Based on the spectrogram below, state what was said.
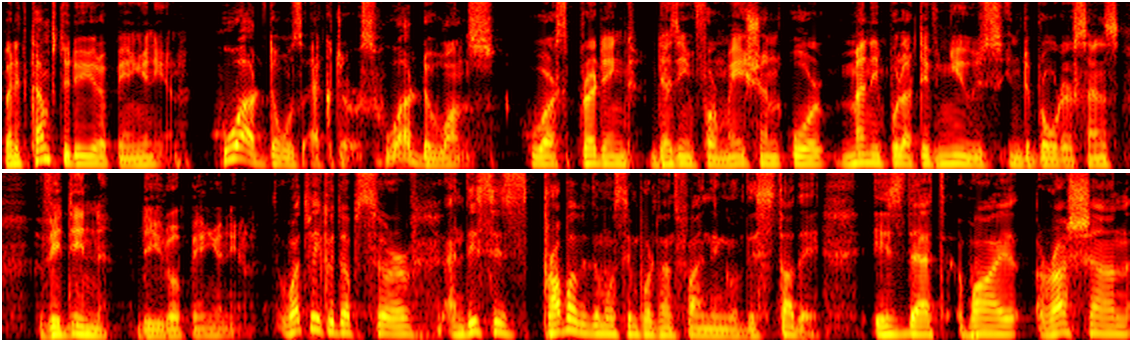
When it comes to the European Union, who are those actors? Who are the ones who are spreading disinformation or manipulative news in the broader sense within the European Union? What we could observe, and this is probably the most important finding of this study, is that while Russian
